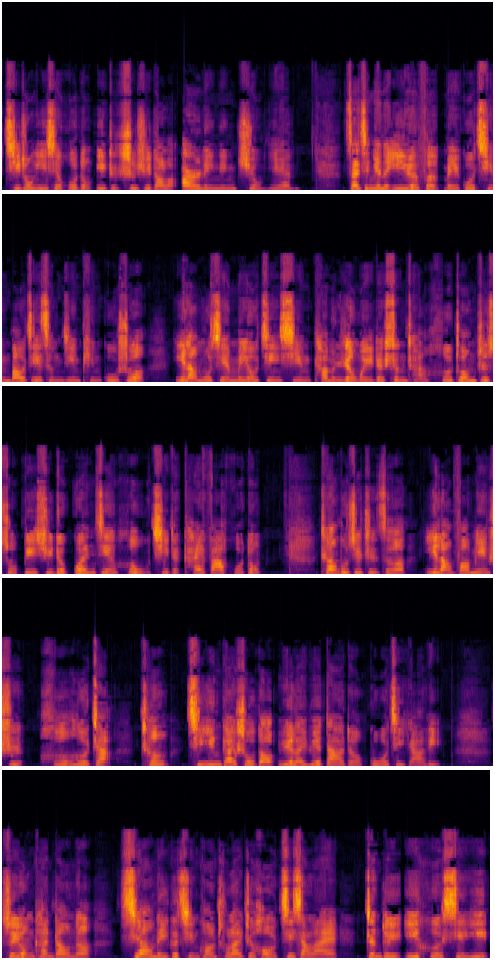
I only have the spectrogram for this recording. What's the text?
其中一些活动一直持续到了2009年。在今年的一月份，美国情报界曾经评估说，伊朗目前没有进行他们认为的生产核装置所必须的关键核武器的开发活动。特朗普却指责伊朗方面是核讹诈，称其应该受到越来越大的国际压力。所以我们看到呢，这样的一个情况出来之后，接下来针对于伊核协议，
